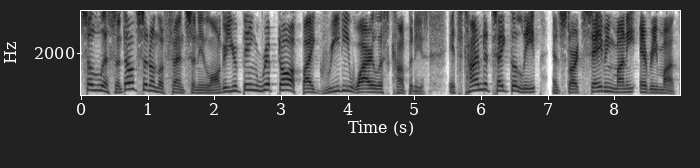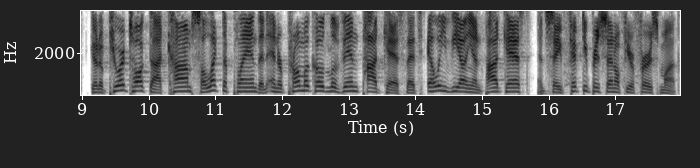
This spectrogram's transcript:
So listen, don't sit on the fence any longer. You're being ripped off by greedy wireless companies. It's time to take the leap and start saving money every month. Go to puretalk.com, select a plan, then enter promo code Levin Podcast. That's L E V I N Podcast and save 50% off your first month.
